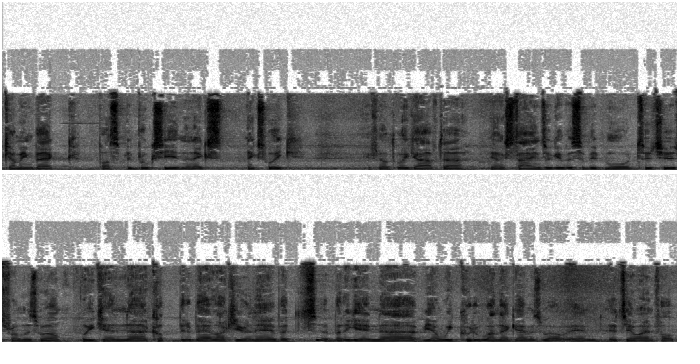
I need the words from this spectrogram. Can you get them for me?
Coming back, possibly Brooksy in the next next week if not the week after. Young Staines will give us a bit more to choose from as well. We can uh, cop a bit of bad luck here and there, but but again, uh, you know, we could have won that game as well, and it's our own fault.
